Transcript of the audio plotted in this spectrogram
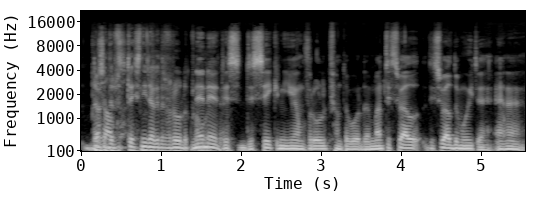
dat je er, het is niet dat je er vrolijk van Nee, nee, het is, het is zeker niet om vrolijk van te worden. Maar het is wel, het is wel de moeite. En, eh,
